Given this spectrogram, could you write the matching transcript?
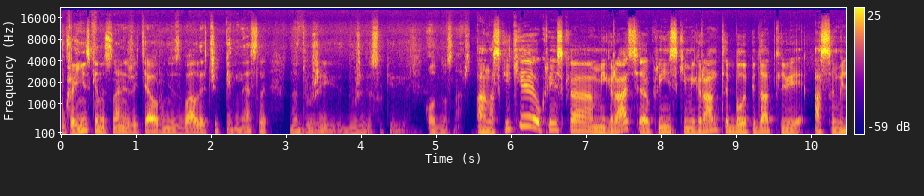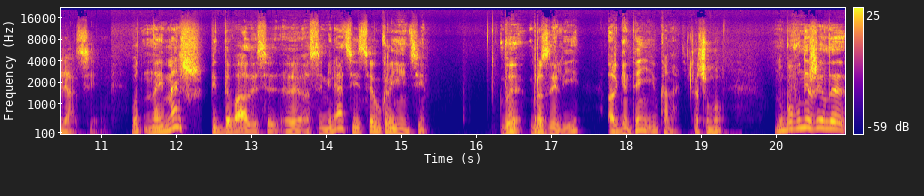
українське національне життя організували чи піднесли на дуже дуже високий рівень. Однозначно. А наскільки українська міграція, українські мігранти були піддатливі асиміляції? От найменш піддавалися е, асиміляції це українці в Бразилії, Аргентині і в Канаді. А чому? Ну, бо вони жили,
